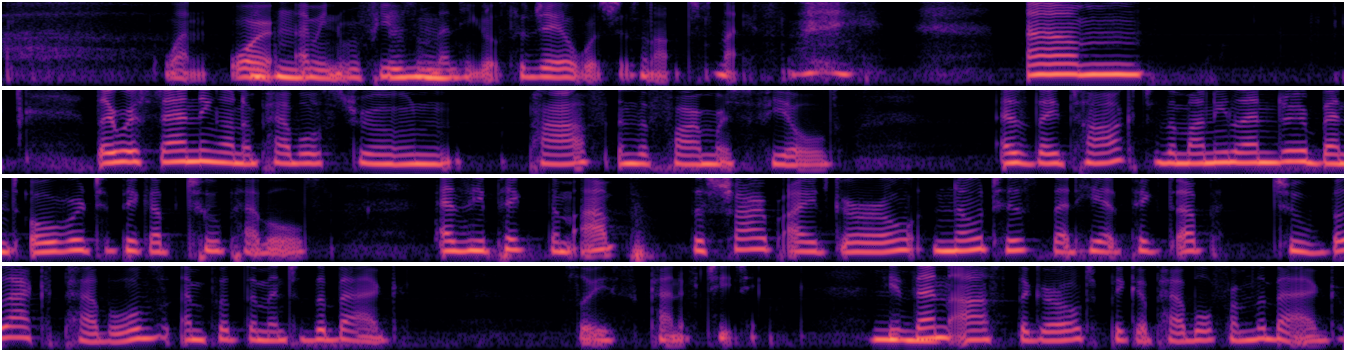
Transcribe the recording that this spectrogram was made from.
one, or Mhm. I mean, refuse, Mhm. and then he goes to jail, which is not nice. um, they were standing on a pebble-strewn path in the farmer's field. As they talked, the moneylender bent over to pick up two pebbles. As he picked them up, the sharp-eyed girl noticed that he had picked up two black pebbles and put them into the bag. So he's kind of cheating. He Hmm. then asked the girl to pick a pebble from the bag.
